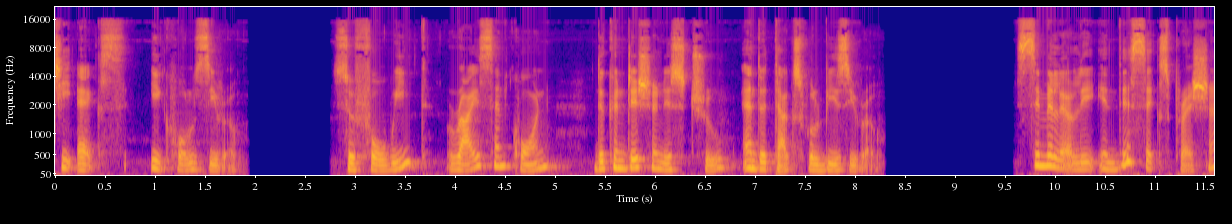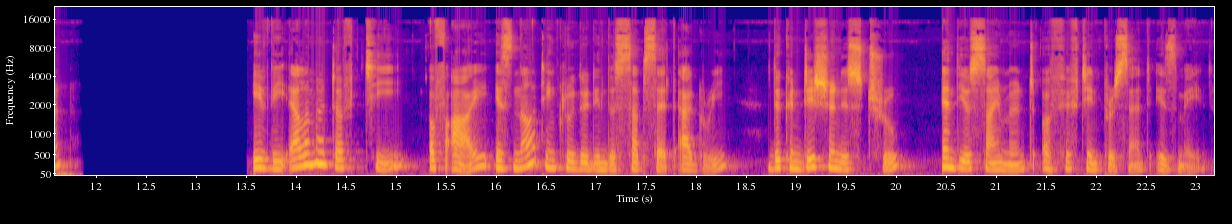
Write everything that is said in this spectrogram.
Tx equals 0. So for wheat, rice, and corn, the condition is true and the tax will be 0. Similarly, in this expression, if the element of t of i is not included in the subset agri, the condition is true and the assignment of 15% is made.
